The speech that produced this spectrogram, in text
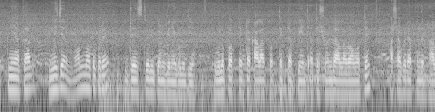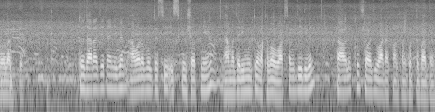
আপনি আপনার নিজের মন মতো করে ড্রেস তৈরি করে নেবেন এগুলো দিয়ে। এগুলো প্রত্যেকটা কালার, প্রত্যেকটা প্রিন্ট, এত সুন্দর আল্লাহ রহমতে। আশা করি আপনাদের ভালো লাগবে। তো যারা যেটা নেবেন, আবারও বলতেছি স্ক্রিনশট নিয়ে আমাদের ইমুতে অথবা হোয়াটসঅ্যাপে দিয়ে দিবেন, তাহলে খুব সহজে অর্ডার কনফার্ম করতে পারবেন।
